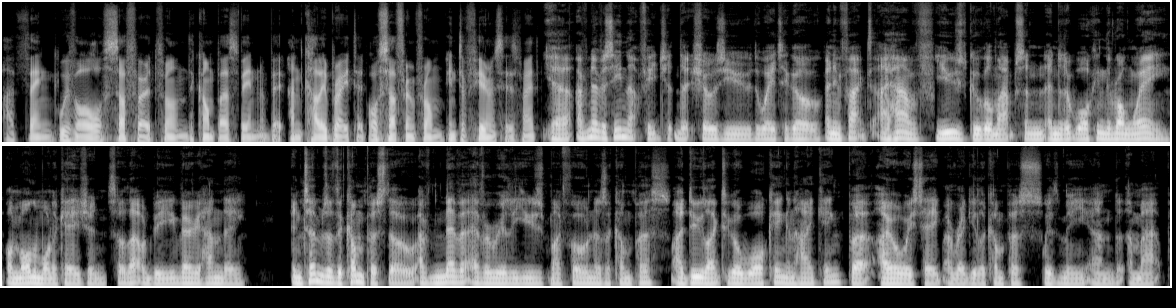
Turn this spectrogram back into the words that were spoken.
I think we've all suffered from the compass being a bit uncalibrated or suffering from interferences, right? Yeah, I've never seen that feature that shows you the way to go. And in fact, I have used Google Maps and ended up walking the wrong way on more than one occasion. So that would be very handy. In terms of the compass, though, I've never ever really used my phone as a compass. I do like to go walking and hiking, but I always take a regular compass with me and a map.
